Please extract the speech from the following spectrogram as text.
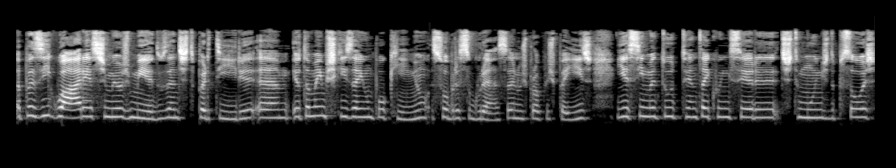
apaziguar esses meus medos antes de partir, hum, eu também pesquisei um pouquinho sobre a segurança nos próprios países e, acima de tudo, tentei conhecer eh, testemunhos de pessoas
